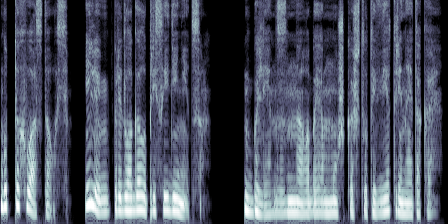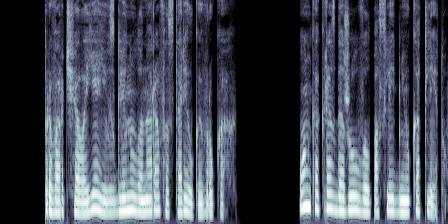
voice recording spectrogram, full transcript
будто хвасталась или предлагала присоединиться. «Блин, знала бы я, мушка, что ты ветреная такая». Проворчала я и взглянула на Рафа с тарелкой в руках. Он как раз дожевывал последнюю котлету.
